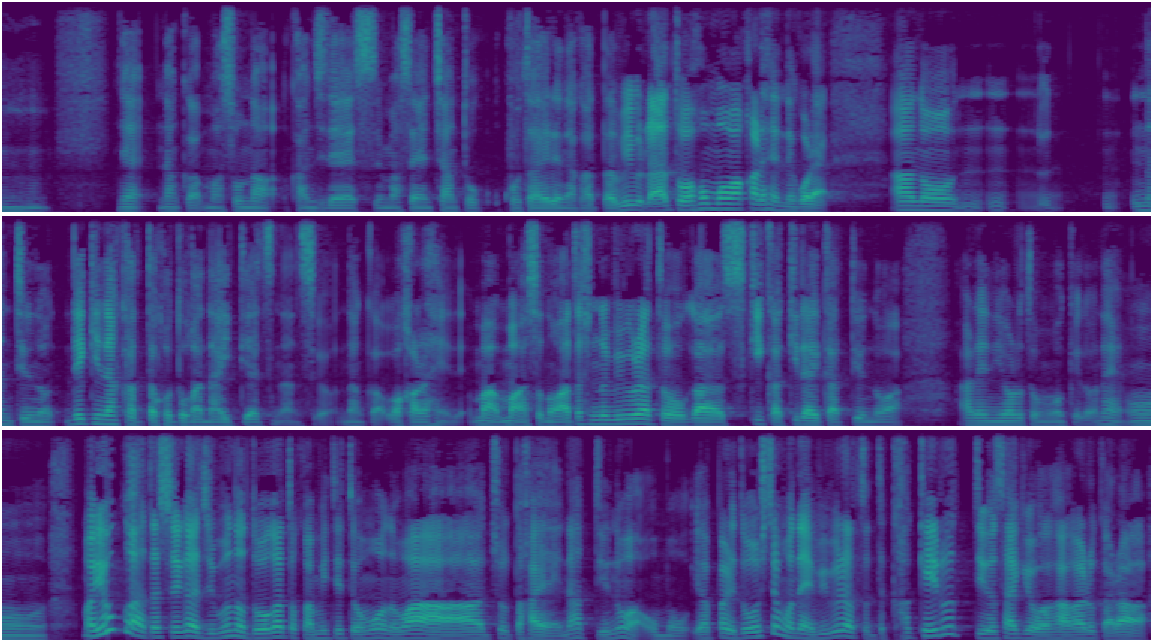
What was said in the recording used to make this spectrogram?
ん。ね、なんか、まあ、そんな感じです。いません。ちゃんと答えれなかった。ビブラートはほんま分からへんね、これ。あの、なんていうの、できなかったことがないってやつなんですよ。なんか分からへんで。まあまあ、その私のビブラートが好きか嫌いかっていうのは、あれによると思うけどね。うん。まあよく私が自分の動画とか見てて思うのは、ちょっと早いなっていうのは思う。やっぱりどうしてもね、ビブラートってかけるっていう作業がかかるから、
